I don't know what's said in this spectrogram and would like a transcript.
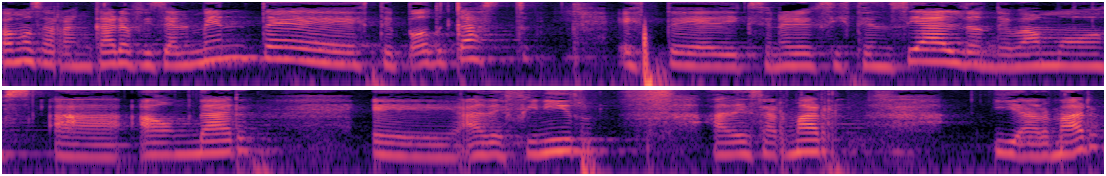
Vamos a arrancar oficialmente este podcast, este diccionario existencial, donde vamos a ahondar, eh, a definir, a desarmar y armar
